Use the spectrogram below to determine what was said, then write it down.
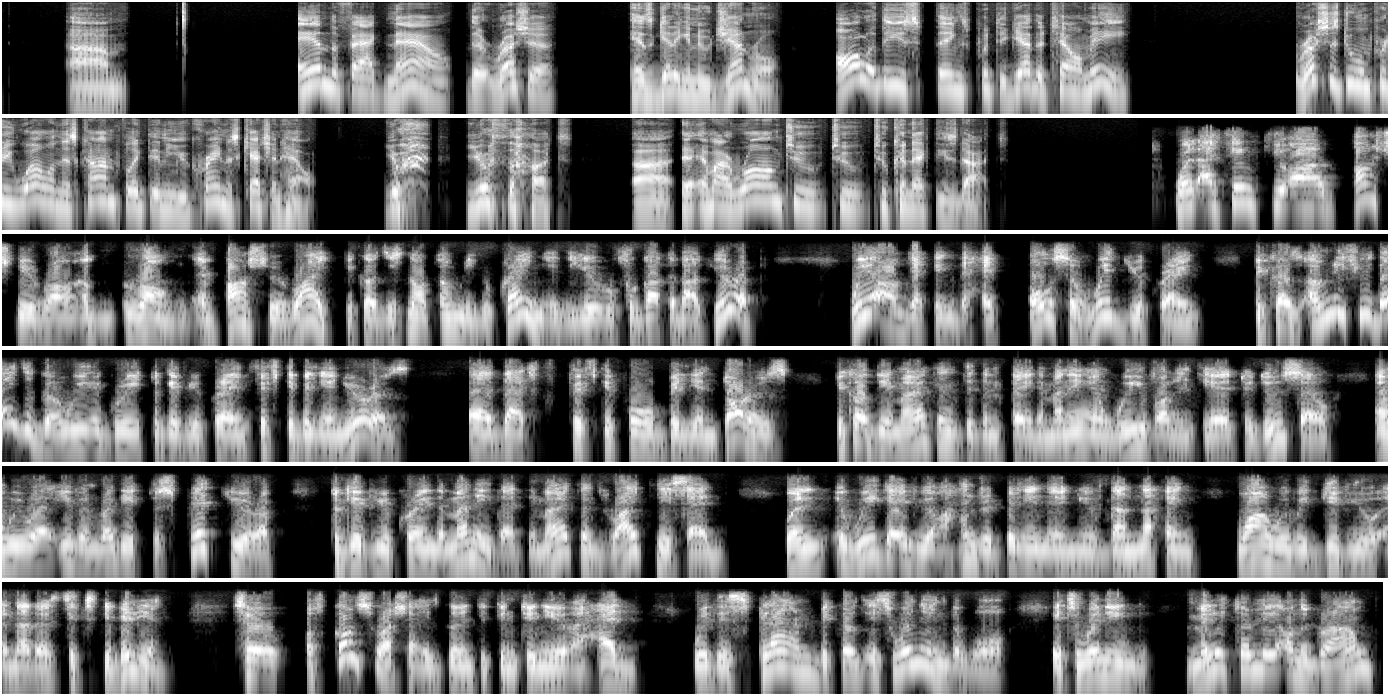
um, and the fact now that Russia is getting a new general. All of these things put together tell me Russia's doing pretty well in this conflict, and Ukraine is catching hell. Your your thoughts? Uh, am I wrong to to to connect these dots? Well, I think you are partially wrong, wrong and partially right because it's not only Ukraine. You forgot about Europe. We are getting the hit also with Ukraine because only a few days ago we agreed to give Ukraine 50 billion euros uh, that's $54 billion because the Americans didn't pay the money and we volunteered to do so. And we were even ready to split Europe to give Ukraine the money that the Americans rightly said, well, if we gave you 100 billion and you've done nothing, why we would give you another 60 billion? So, of course, Russia is going to continue ahead with this plan because it's winning the war. It's winning militarily on the ground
